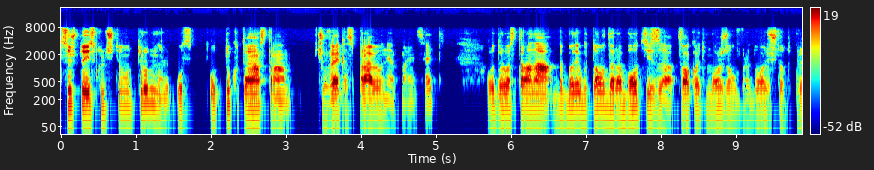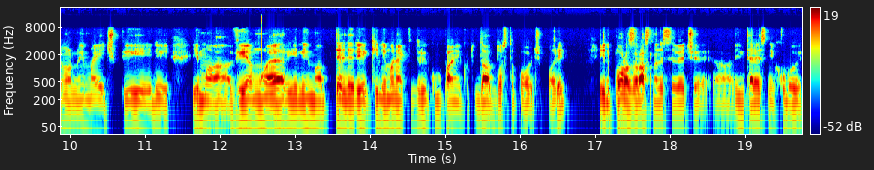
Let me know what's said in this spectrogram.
също е изключително трудно. Нали? От, от тук от една страна човека с правилният майндсет, от друга страна да бъде готов да работи за това, което може да му предложи, защото примерно има HP или има VMware или има Telerik или има някакви други компании, които дават доста повече пари или по-разраснали се вече а, интересни и хубави.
